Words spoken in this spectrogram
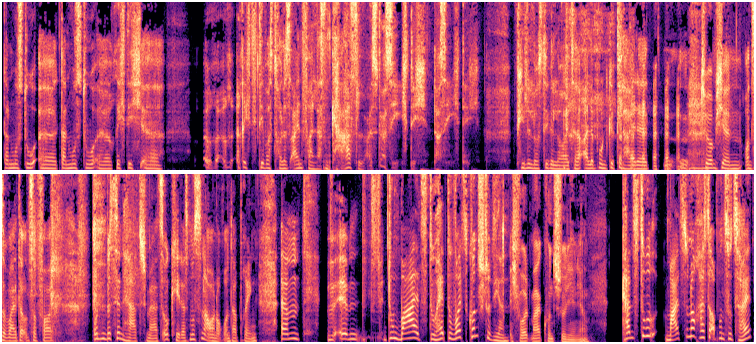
dann musst du, äh, dann musst du äh, richtig, äh, richtig dir was Tolles einfallen lassen. Castle, also da sehe ich dich, da sehe ich dich. Viele lustige Leute, alle bunt gekleidet, Türmchen und so weiter und so fort. Und ein bisschen Herzschmerz. Okay, das musst du dann auch noch unterbringen. Ähm, ähm, du malst, du, hätt, du wolltest Kunst studieren. Ich wollte mal Kunst studieren, ja. Kannst du, malst du noch? Hast du ab und zu Zeit?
